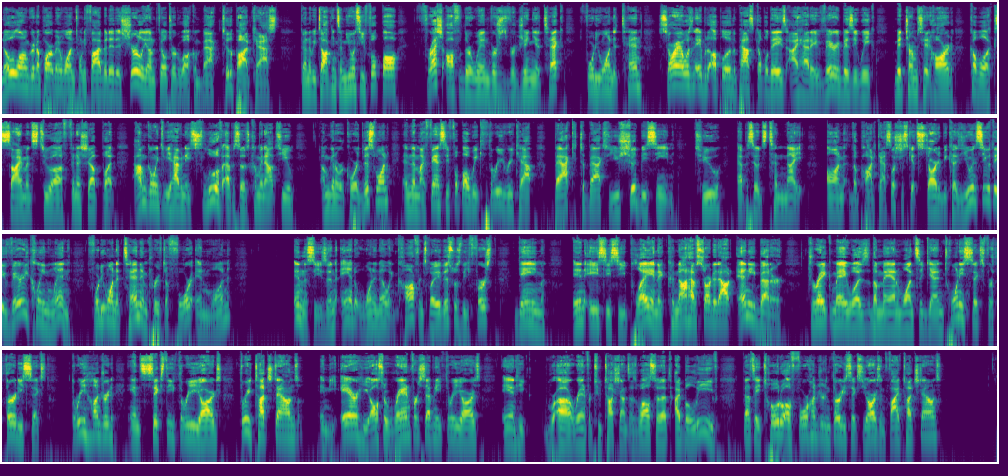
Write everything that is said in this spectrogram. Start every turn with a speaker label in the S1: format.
S1: No longer in apartment 125, but it is surely unfiltered. Welcome back to the podcast. Going to be talking some UNC football, fresh off of their win versus Virginia Tech. 41 to 10. Sorry I wasn't able to upload in the past couple days. I had a very busy week. Midterms hit hard, couple of assignments to uh, finish up, but I'm going to be having a slew of episodes coming out to you. I'm going to record this one and then my fantasy football week 3 recap back to back so you should be seeing two episodes tonight on the podcast. Let's just get started because UNC with a very clean win, 41 to 10, improved to 4 and 1 in the season and 1 and 0 in conference play. This was the first game in ACC play, and it could not have started out any better. Drake Maye was the man once again, 26 for 36, 363 yards, three touchdowns in the air. He also ran for 73 yards, and he uh, ran for two touchdowns as well. So that I believe that's a total of 436 yards and five touchdowns.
